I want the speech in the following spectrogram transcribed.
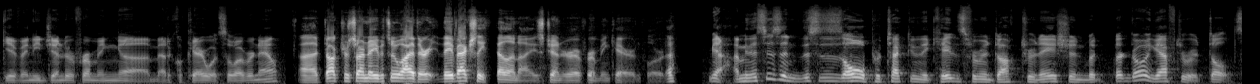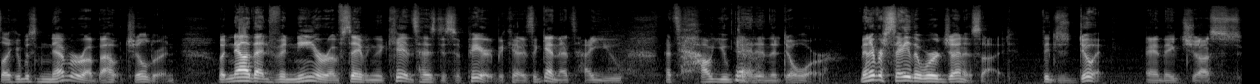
give any gender affirming uh, medical care whatsoever now. Uh, doctors aren't able to either. They've actually felonized gender affirming care in Florida. Yeah, I mean, this isn't this is all protecting the kids from indoctrination, but they're going after adults. Like it was never about children, but now that veneer of saving the kids has disappeared because again, that's how you that's how you get in the door. They never say the word genocide; they just do it, and they just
